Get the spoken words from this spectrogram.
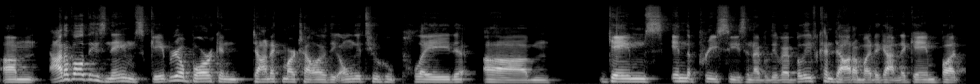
Um, out of all these names, Gabriel Bourque and Danick Martel are the only two who played um, games in the preseason, I believe. I believe Condotta might have gotten a game, but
